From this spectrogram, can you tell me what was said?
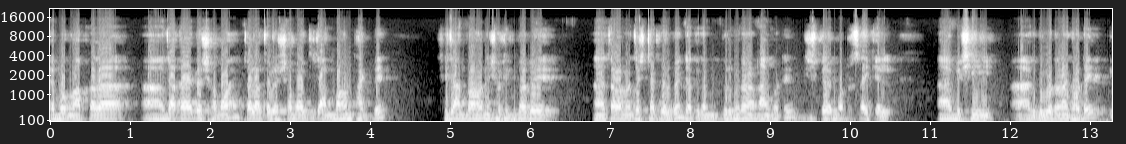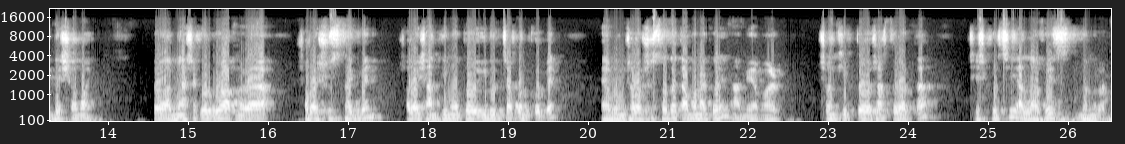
এবং আপনারা যাতায়াতের সময়, চলাচলের সময় যে যানবাহন থাকবে, সেই যানবাহনে সঠিকভাবে চালানোর চেষ্টা করবেন, যাতে কোনো দুর্ঘটনা না ঘটে। বিশেষ করে মোটর সাইকেল বেশি দুর্ঘটনা ঘটে ঈদের সময়। তো আমি আশা করব আপনারা সবাই সুস্থ থাকবেন, সবাই শান্তিমতো ঈদ উদযাপন করবেন, এবং সবার সুস্থতা কামনা করে আমি আমার সংক্ষিপ্ত স্বাস্থ্য শেষ করছি। আল্লাহ হাফিজ ধন্যবাদ।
